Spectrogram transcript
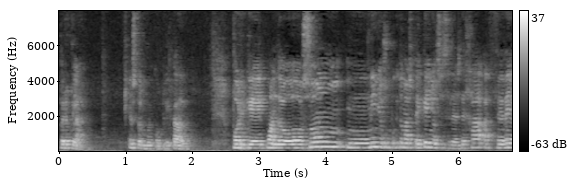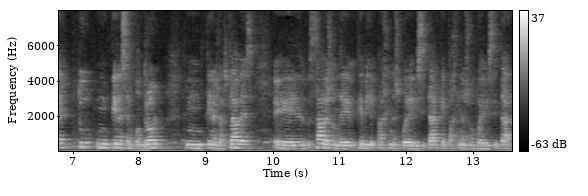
Pero claro, esto es muy complicado. Porque cuando son mm, niños un poquito más pequeños y se les deja acceder, tú mm, tienes el control, mm, tienes las claves, eh, sabes dónde, qué páginas puede visitar, qué páginas no puede visitar.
